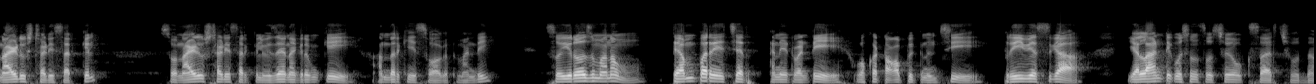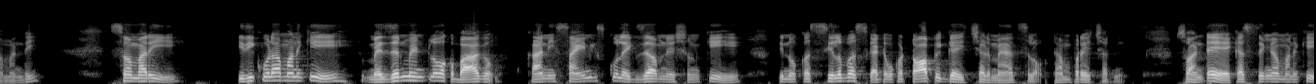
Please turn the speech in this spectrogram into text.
Naidu study circle. So Naidu study circle విజయనగరంకి అందరికీ స్వాగతం అండి. సో ఈరోజు మనం టెంపరేచర్ అనేటువంటి ఒక టాపిక్ నుంచి ప్రీవియస్గా ఎలాంటి క్వశ్చన్స్ వచ్చాయో ఒకసారి చూద్దామండి. సో మరి ఇది కూడా మనకి మెజర్మెంట్లో ఒక భాగం. కానీ సైనిక్ స్కూల్ ఎగ్జామినేషన్కి దీని ఒక సిలబస్ అంటే ఒక టాపిక్గా ఇచ్చాడు మ్యాథ్స్లో టెంపరేచర్ని. సో అంటే ఖచ్చితంగా మనకి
